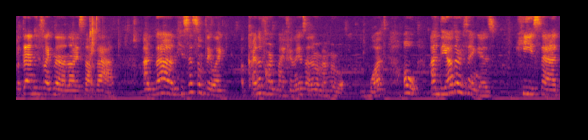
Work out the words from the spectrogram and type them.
But then he's like, no, no, no, it's not that. And then he said something like, kind of hurt my feelings. I don't remember wh- what. Oh, and the other thing is, he said,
